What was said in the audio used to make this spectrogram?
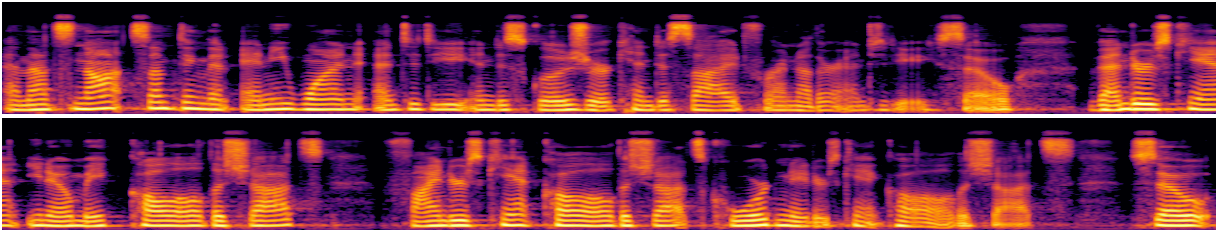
and that's not something that any one entity in disclosure can decide for another entity. So vendors can't, you know, make call all the shots. Finders can't call all the shots. Coordinators can't call all the shots. So,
